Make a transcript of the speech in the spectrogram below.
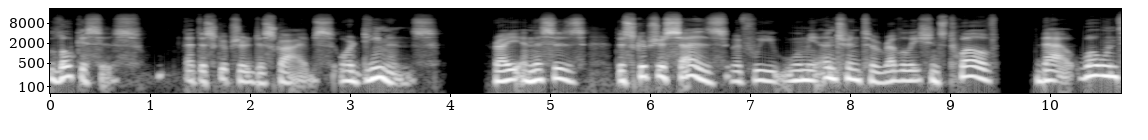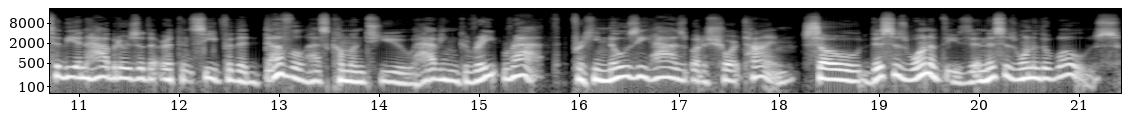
locusts that the scripture describes, or demons, right? And this is the scripture says if we when we enter into Revelations 12 that woe unto the inhabitants of the earth and sea, for the devil has come unto you, having great wrath, for he knows he has but a short time. So this is one of these, and this is one of the woes,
